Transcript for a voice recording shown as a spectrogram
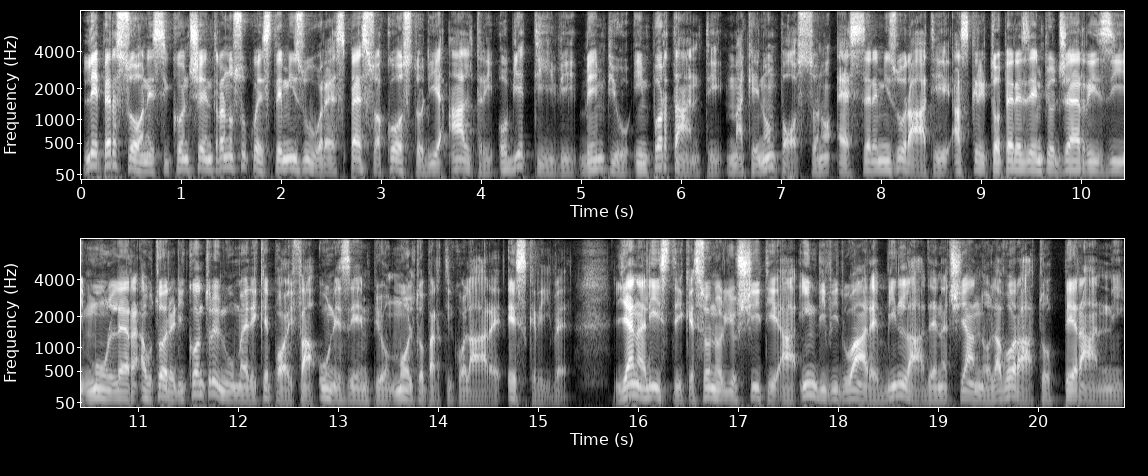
Le persone si concentrano su queste misure spesso a costo di altri obiettivi ben più importanti, ma che non possono essere misurati, ha scritto per esempio Jerry Z. Muller, autore di Contro i numeri, che poi fa un esempio molto particolare e scrive: Gli analisti che sono riusciti a individuare Bin Laden ci hanno lavorato per anni.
